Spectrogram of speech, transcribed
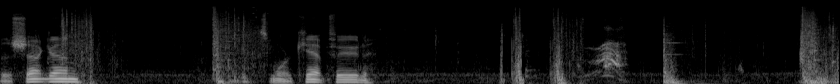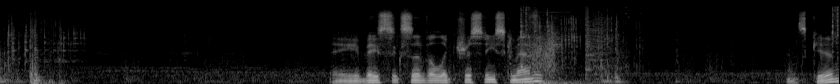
The shotgun. Some more cat food. A basics of electricity schematic. That's good.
